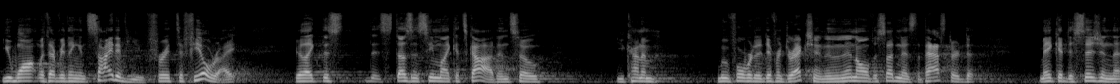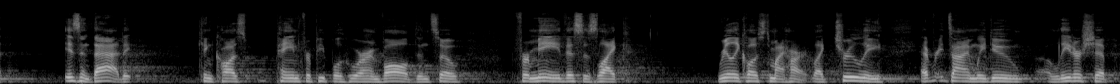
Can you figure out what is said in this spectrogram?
you want with everything inside of you for it to feel right. You're like, this, this doesn't seem like it's God. And so you kind of move forward a different direction. And then all of a sudden, as the pastor, to make a decision that isn't that, it can cause pain for people who are involved. And so for me, this is like really close to my heart. Like, truly, every time we do a leadership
